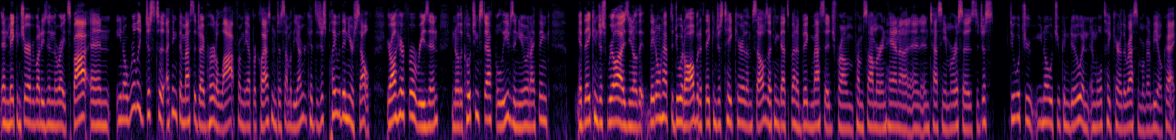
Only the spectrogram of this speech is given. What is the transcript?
and making sure everybody's in the right spot. And, you know, really just to, I think the message I've heard a lot from the upperclassmen to some of the younger kids is just play within yourself. You're all here for a reason. You know, the coaching staff believes in you. And I think if they can just realize, you know, that they don't have to do it all, but if they can just take care of themselves, I think that's been a big message from, from Summer and Hanna and, and Tessie and Marissa is to just do what you, you know what you can do and, and we'll take care of the rest and we're going to be okay.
